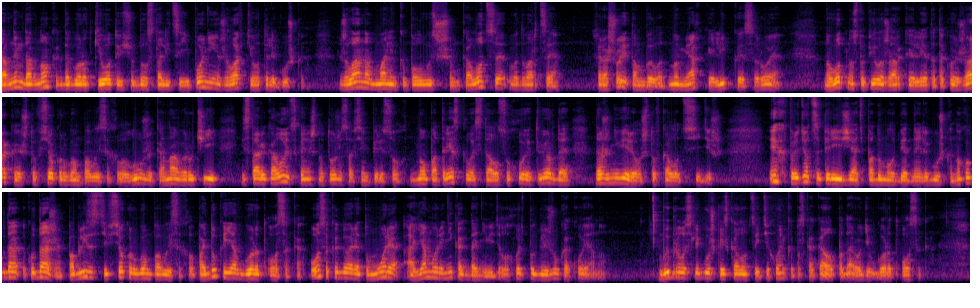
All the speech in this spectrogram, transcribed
Давным-давно, когда город Киото еще был столицей Японии, жила в Киото лягушка. Жила она в маленьком полувысшем колодце во дворце. Хорошо и там было, дно мягкое, липкое, сырое. Но вот наступило жаркое лето, такое жаркое, что все кругом повысохло. Лужи, канавы, ручьи. И старый колодец, конечно, тоже совсем пересох. Дно потрескалось, стало сухое, твердое. Даже не верил, что в колодце сидишь. Эх, придется переезжать, подумала бедная лягушка. Но куда, куда же? Поблизости все кругом повысохло. Пойду-ка я в город Осака. Осака, говорят, у моря, а я море никогда не видела. Хоть погляжу, какое оно. Выбралась лягушка из колодца и тихонько поскакала по дороге в город Осака.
